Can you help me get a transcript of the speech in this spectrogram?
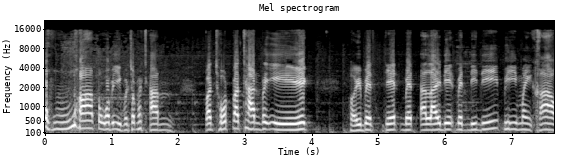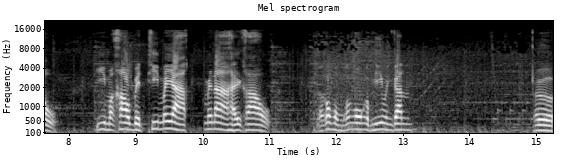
โอ้โหห้าตัวไปอีกประชดประชัน ประชดประชันไปอีก เฮ้ยเบ็ดเจ็ดเบ็ดอะไรเด็ดเบ็ดดีๆ พี่ไม่เข้า พี่มาเข้าเบ็ดที่ไม่อยากไม่น่าให้เข้า แล้วก็ผมก็งงกับพี่เหมือนกัน เออ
